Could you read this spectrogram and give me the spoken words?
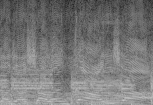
大家下班尬一下。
